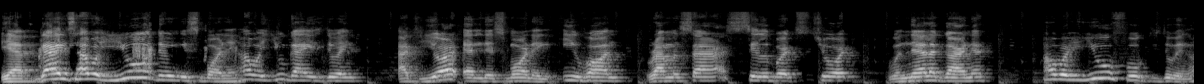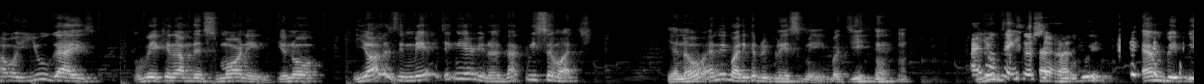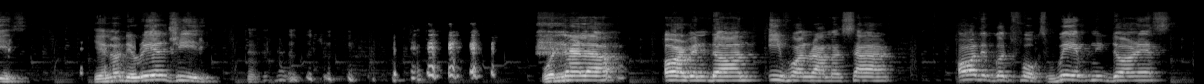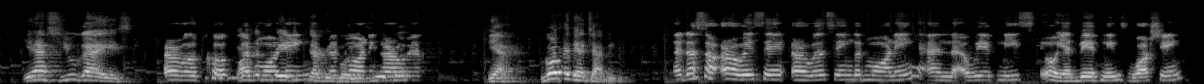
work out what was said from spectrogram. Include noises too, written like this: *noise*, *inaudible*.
Yeah, guys, how are you doing this morning? How are you guys doing at your end this morning? Yvonne Ramasar, Silbert Stewart, Vanilla Garnett. How are you folks doing? How are you guys waking up this morning? You know, y'all is the main thing here, you know, it's not me so much. You know, anybody could replace me, but *laughs* yeah. I don't think so, Sharon. MVPs. you know, the real G's. *laughs* Winella, Orvin Don, Yvonne Ramasar, all the good folks, Waveney Doris. Yes, you guys. Erwin Cook, good morning. Good morning, Erwin. Yeah, go right there, Tabby. I just saw Erwin saying, Erwin saying good morning, and Waveney, oh yeah, Waveney's washing.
